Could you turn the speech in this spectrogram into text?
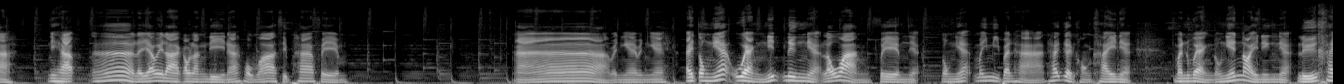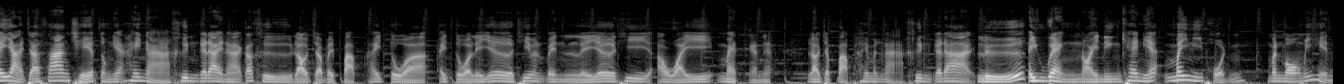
อะนี่ครับอ่าระยะเวลากำลังดีนะ ผมว่า 15 เฟรมอ่าเป็นไงเป็นไงไอ้ตรงเนี้ยแหว่งนิดนึงเนี่ยระหว่างเฟรมเนี่ยตรงเนี้ยไม่มีปัญหาถ้าเกิดของใครเนี่ย มันแหว่งตรงนี้หน่อยนึงเนี่ยหรือใครอยากจะสร้างเชฟตรงนี้ให้หนาขึ้นก็ได้นะ ก็คือเราจะไปปรับให้ตัวไอตัวเลเยอร์ที่มันเป็นเลเยอร์ที่เอาไว้แมทกันเนี่ยเราจะปรับให้มันหนาขึ้นก็ได้ หรือไอแหว่งหน่อยนึงแค่นี้ไม่มีผลมันมองไม่เห็น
